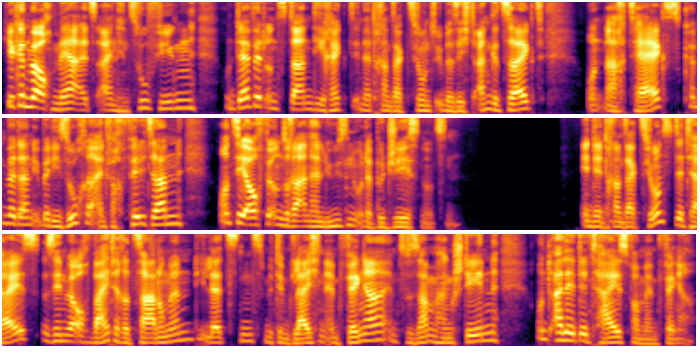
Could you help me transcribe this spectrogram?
Hier können wir auch mehr als einen hinzufügen und der wird uns dann direkt in der Transaktionsübersicht angezeigt und nach Tags können wir dann über die Suche einfach filtern und sie auch für unsere Analysen oder Budgets nutzen. In den Transaktionsdetails sehen wir auch weitere Zahlungen, die letztens mit dem gleichen Empfänger im Zusammenhang stehen und alle Details vom Empfänger.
